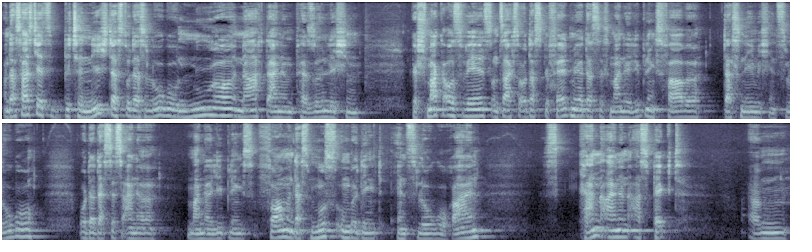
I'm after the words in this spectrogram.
Und das heißt jetzt bitte nicht, dass du das Logo nur nach deinem persönlichen Geschmack auswählst und sagst, oh, das gefällt mir, das ist meine Lieblingsfarbe, das nehme ich ins Logo oder das ist eine meiner Lieblingsformen, das muss unbedingt ins Logo rein. Es kann einen Aspekt ähm,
